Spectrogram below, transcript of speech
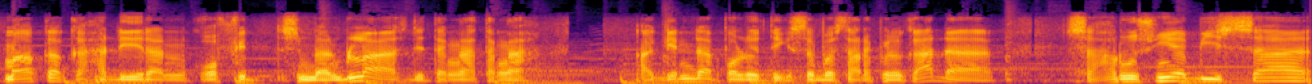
Maka kehadiran COVID-19 di tengah-tengah agenda politik sebesar pilkada seharusnya bisa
